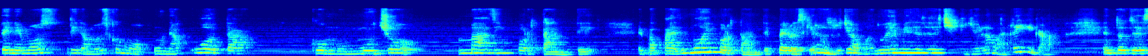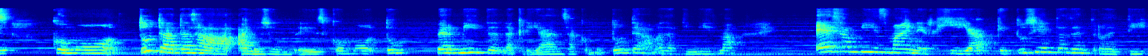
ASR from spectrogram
tenemos, digamos, como una cuota como mucho más importante. El papá es muy importante, pero es que nosotros llevamos nueve meses de chiquillo en la barriga. Entonces, como tú tratas a, a los hombres, como tú permites la crianza, como tú te amas a ti misma, esa misma energía que tú sientes dentro de ti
